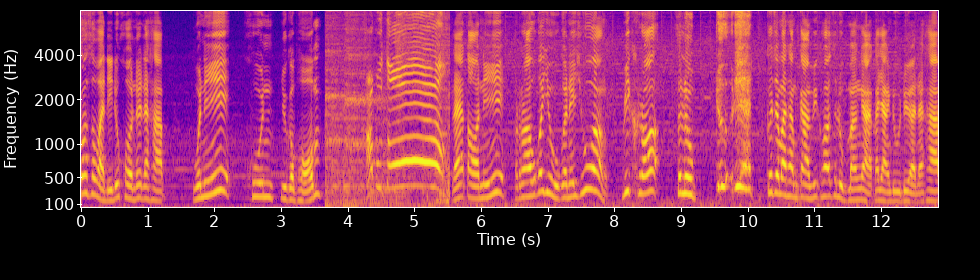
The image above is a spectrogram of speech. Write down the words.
ก็สวัสดีทุกคนด้วยนะครับ วันนี้คุณอยู่กับผมคาบุโตะและตอนนี้เราก็อยู่กันในช่วง วิเคราะห์สรุปดุเดือดก็จะมาทำการวิเคราะห์สรุปมังงะกันอย่างดูเดือดนะครับ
